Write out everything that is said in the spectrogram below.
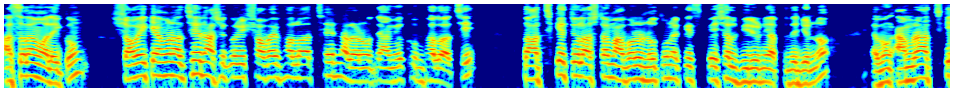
আসসালামু আলাইকুম। সবাই কেমন আছেন? আশা করি সবাই ভালো আছেন। আল্লাহর মতে আমিও খুব ভালো আছি। তো আজকে চলে আসলাম আবারও নতুন একটি স্পেশাল ভিডিও নিয়ে আপনাদের জন্য। এবং আমরা আজকে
